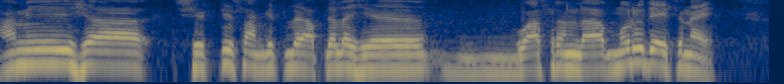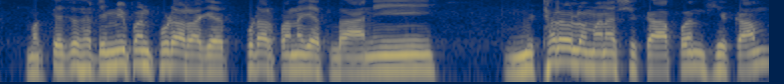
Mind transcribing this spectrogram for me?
आम्ही ह्या शेटने सांगितलं आपल्याला हे वासरांना मरू द्यायचं नाही. मग त्याच्यासाठी मी पण पुढारा घ्या पुढारपणा घेतला आणि मी ठरवलं मनाशी का आपण हे काम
